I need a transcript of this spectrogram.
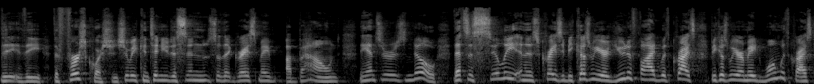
the, the, the, first question, should we continue to sin so that grace may abound? The answer is no. That's as silly and as crazy. Because we are unified with Christ, because we are made one with Christ,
